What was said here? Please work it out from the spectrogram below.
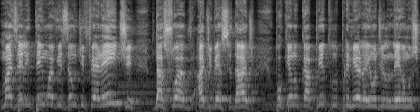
mas ele tem uma visão diferente da sua adversidade, porque no capítulo 1 aí onde lemos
